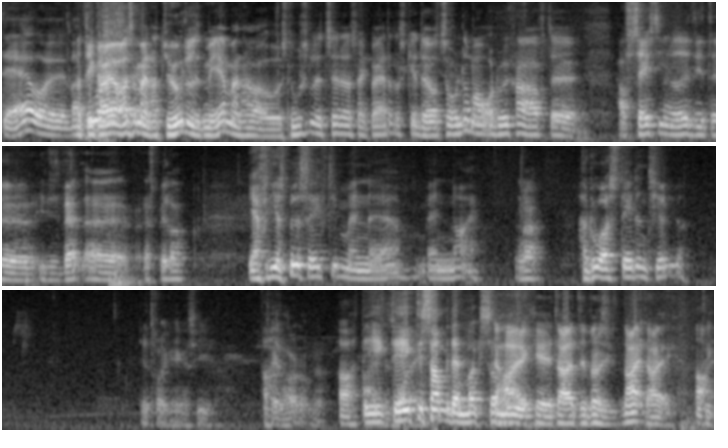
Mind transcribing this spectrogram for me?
Det er jo... øh, var Og du det gør jo også, at man har dyrket lidt mere. Man har jo snuset lidt til det og sagt, hvad er det, der sker? Det er også undret mig over, at du ikke har haft, øh, haft safety med i dit, øh, i dit valg af, af spillere. Ja, fordi jeg spiller safety, men, ja, men nej. Ja, Har du også datet en cheerleader? Det tror jeg ikke, jeg kan sige. Tale højt om det. Oh, det er, Nej, ikke, det det er ikke det samme i Danmark som... Det har jeg ikke. Der er, det, det, nej, det har jeg ikke. Det,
